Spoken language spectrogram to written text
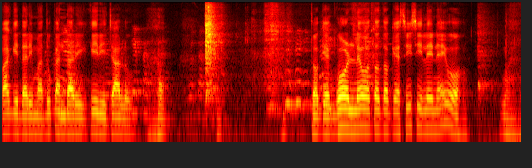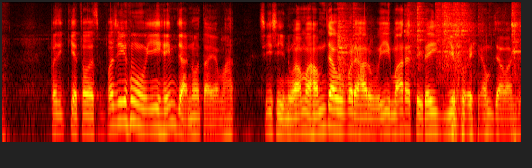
ભાગીદારીમાં દુકાનદારી કીરી ચાલુ. તો કે ગોળ લેવો તો તો કે સીસી લઈને આવ્યો. પછી તો પછી હું એ સમજા નહોતા એમાં. સીસીનું આમાં સમજાવવું પડે સારું એ મારેથી રહી ગયું હોય સમજાવવાનું.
